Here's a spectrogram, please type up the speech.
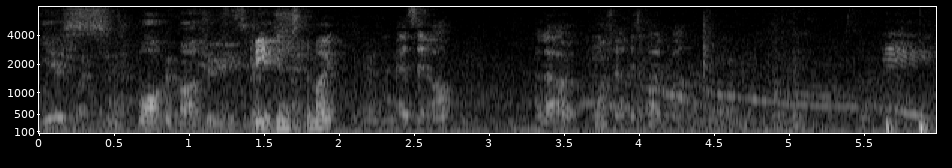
You spoke about education. Speak into the mic. Is it on? Hello. Can you turn this mic on? Hey.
